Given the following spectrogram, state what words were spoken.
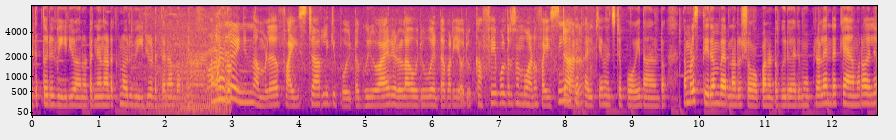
എടുത്തൊരു വീഡിയോ ആണ് കേട്ടോ. ഞാൻ നടക്കുന്ന ഒരു വീഡിയോ എടുത്തരാൻ പറഞ്ഞു. അത് കഴിഞ്ഞ് നമ്മൾ ഫൈവ് സ്റ്റാറിലേക്ക് പോയിട്ട്. ഗുരുവായൂരുള്ള ഒരു എന്താ പറയുക ഒരു കഫേ പോലത്തെ സംഭവമാണ് ഫൈവ് സ്റ്റാർ ഒക്കെ കഴിക്കാൻ വെച്ചിട്ട് പോയതാണ് കേട്ടോ. നമ്മൾ സ്ഥിരം വരുന്ന ഒരു ഷോപ്പാണ് കേട്ടോ ഗുരുവായൂർ. മൂപ്പരാൾ എന്റെ ക്യാമറ അതിൽ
